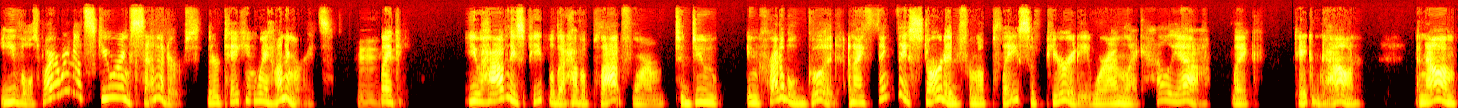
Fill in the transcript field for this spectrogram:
evils. Why are we not skewering senators that are taking away hunting rights? Mm-hmm. Like, you have these people that have a platform to do incredible good. And I think they started from a place of purity where I'm like, hell yeah, like, take them down. And now I'm,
